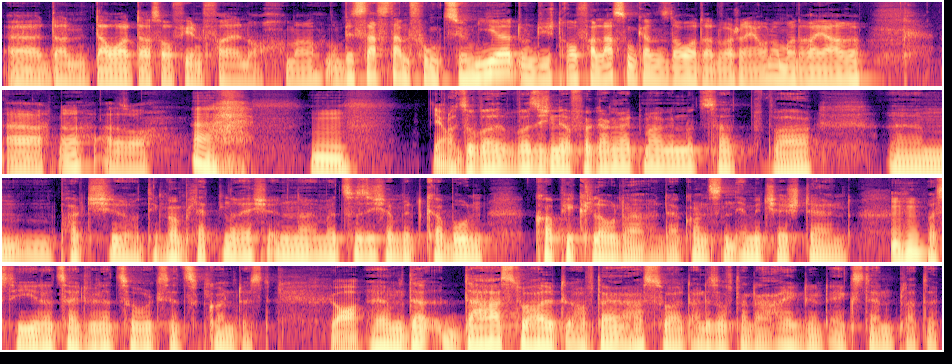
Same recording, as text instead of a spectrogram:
äh, dann dauert das auf jeden Fall noch. Ne? Und bis das dann funktioniert und dich drauf verlassen kannst, dauert dann wahrscheinlich auch noch mal drei Jahre. Äh, ne? Also. Ach, hm. ja. Also was ich in der Vergangenheit mal genutzt habe, war ähm, praktisch den kompletten Rechner immer zu sichern mit Carbon Copy Cloner. Da konntest du ein Image erstellen, mhm. was du jederzeit wieder zurücksetzen konntest. Ja. Ähm, da, da hast du halt auf dein, hast du halt alles auf deiner eigenen externen Platte.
